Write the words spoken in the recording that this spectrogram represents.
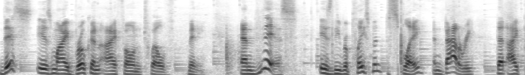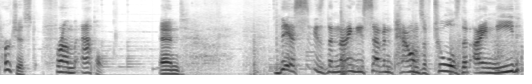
this is my broken iPhone 12 mini. And this is the replacement display and battery that I purchased from Apple. And this is the 97 pounds of tools that I need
